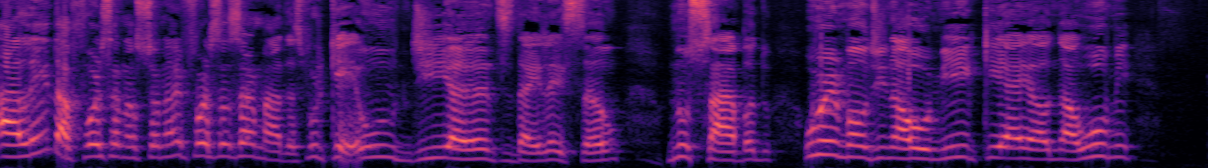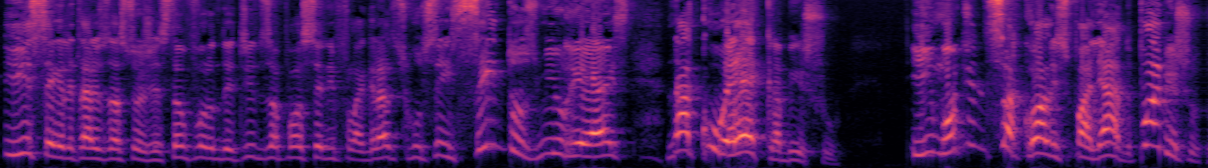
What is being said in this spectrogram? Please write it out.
além da Força Nacional e Forças Armadas. Porque um dia antes da eleição, no sábado, o irmão de Naomi, que é o Naomi, e secretários da sua gestão foram detidos após serem flagrados com 600 mil reais na cueca, bicho. E um monte de sacola espalhado. Pô, bicho,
